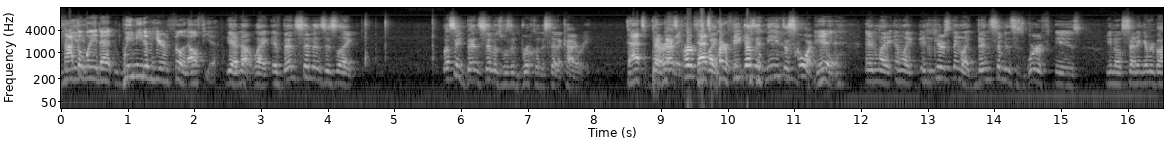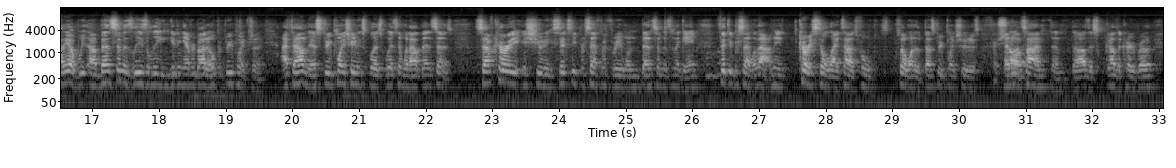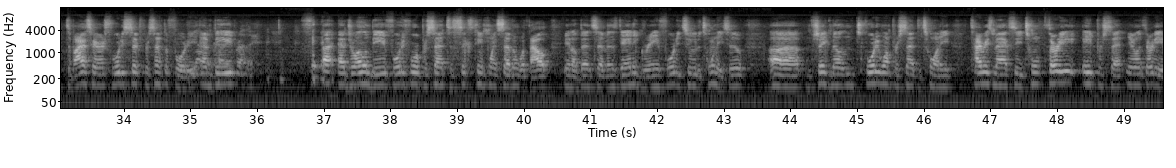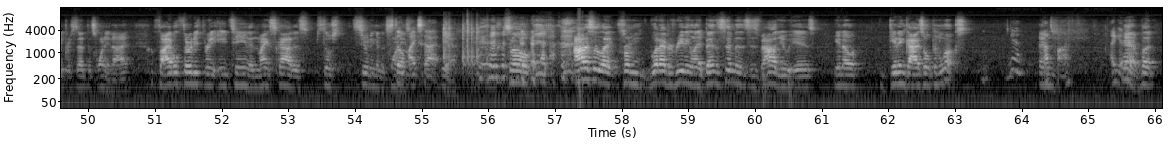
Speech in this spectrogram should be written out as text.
Not the way that we need him here in Philadelphia. Yeah, no. Like if Ben Simmons is like, let's say Ben Simmons was in Brooklyn instead of Kyrie. That's That- perfect. that's perfect. That's like, perfect. He doesn't need to score. yeah. And like, and like, and here's the thing: like Ben Simmons' worth is, you know, setting everybody up. We, uh, ben Simmons leads the league in getting everybody open three point shooting. I found this three point shooting splits with and without Ben Simmons. Seth Curry is shooting 60% for three when Ben Simmons is in the game, 50% without. I mean, Curry still lights out. He's still one of the best three point shooters For at all time. And the other, other Curry brother, Tobias Harris, 46% to 40. The other Embiid, uh, and Joel Embiid, 44% to 16.7 without, you know, Ben Simmons. Danny Green, 42 to 22. Uh, Shake Milton, 41% to 20. Tyrese Maxey, tw- 38%, nearly 38% to 29. Thybulle, 33 18. And Mike Scott is still sh- shooting in the 20s. Still Mike Scott. Yeah. So, honestly, like, from what I've been reading, like, Ben Simmons' value is, you know, getting guys open looks. Yeah, And, that's fine. I get Yeah, it. Yeah, but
